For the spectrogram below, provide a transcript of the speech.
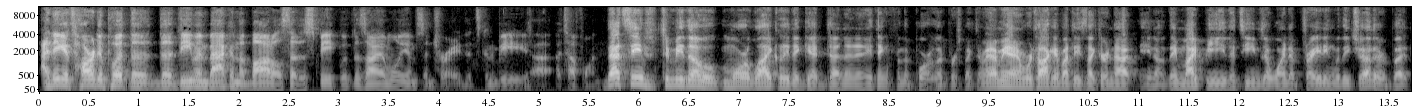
I think it's hard to put the the demon back in the bottle, so to speak, with the Zion Williamson trade. It's going to be uh, a tough one. That seems to me though more likely to get done than anything from the Portland perspective. I mean, I mean, and we're talking about these like they're not, you know, they might be the teams that wind up trading with each other, but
